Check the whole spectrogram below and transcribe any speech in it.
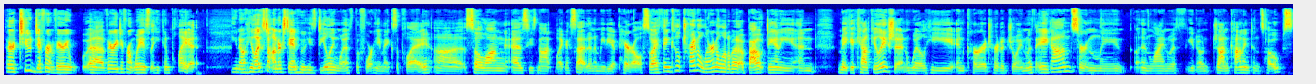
there are two different, very, uh, very different ways that he can play it you know, he likes to understand who he's dealing with before he makes a play, uh, so long as he's not, like I said, in immediate peril. So I think he'll try to learn a little bit about Dany and make a calculation. Will he encourage her to join with Aegon? Certainly in line with, you know, Jon Connington's hopes.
